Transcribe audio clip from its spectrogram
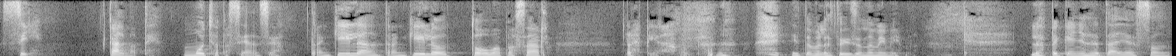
sí, cálmate, mucha paciencia. Tranquila, tranquilo, todo va a pasar. Respira. Esto me lo estoy diciendo a mí misma. Los pequeños detalles son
